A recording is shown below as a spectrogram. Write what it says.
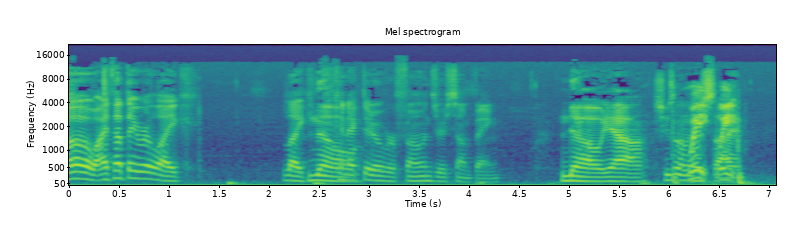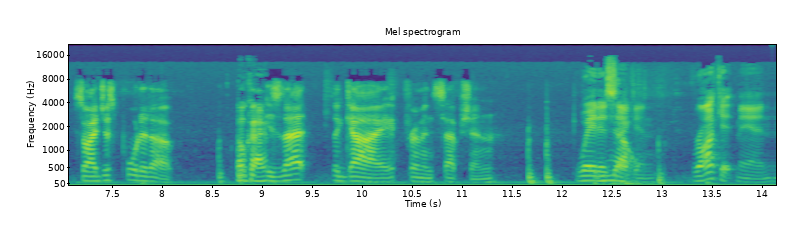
Oh, I thought they were like, like No. connected over phones or something. No, yeah, she's on the Wait, other wait. side. So I just pulled it up. Okay. Is that the guy from Inception? Wait a No. second, Rocket Man.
